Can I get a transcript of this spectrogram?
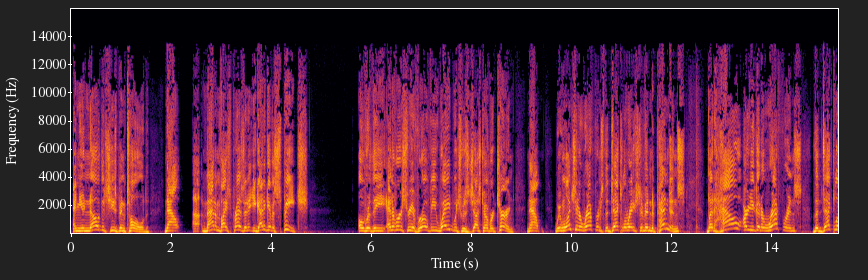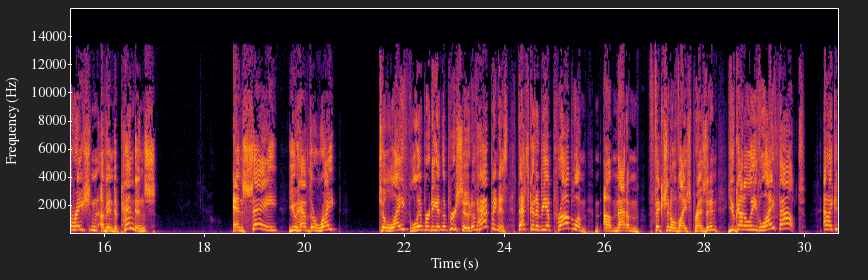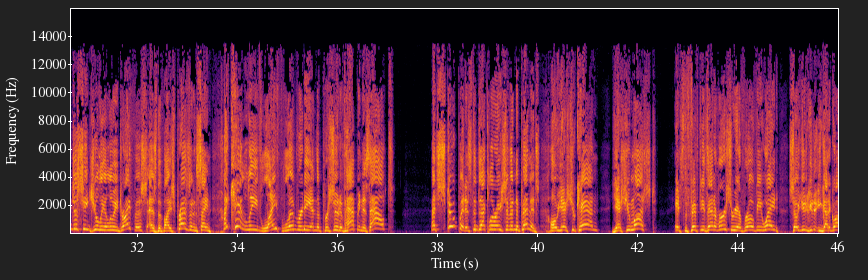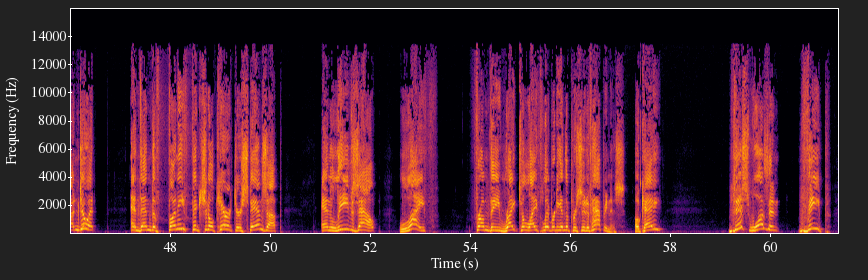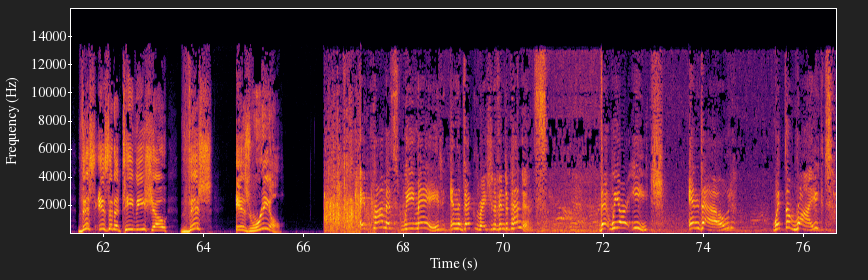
And you know that she's been told, now, uh, Madam Vice President, you got to give a speech over the anniversary of Roe v. Wade, which was just overturned. Now, we want you to reference the Declaration of Independence, but how are you going to reference the Declaration of Independence and say you have the right to life, liberty, and the pursuit of happiness. That's going to be a problem, uh, Madam Fictional Vice President. You've got to leave life out. And I can just see Julia Louis Dreyfus as the vice president saying, I can't leave life, liberty, and the pursuit of happiness out. That's stupid. It's the Declaration of Independence. Oh, yes, you can. Yes, you must. It's the 50th anniversary of Roe v. Wade, so you, you, you got to go out and do it. And then the funny fictional character stands up and leaves out life from the right to life, liberty, and the pursuit of happiness. Okay? This wasn't Veep. This isn't a TV show. This is real. A we made in the Declaration of Independence that we are each endowed with the right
